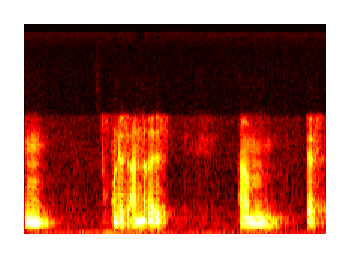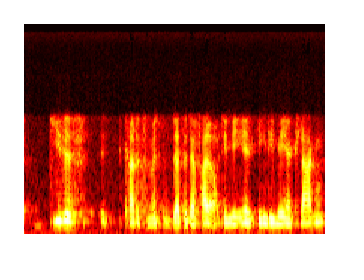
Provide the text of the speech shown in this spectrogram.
Hm. Und das andere ist, ähm, dass diese, gerade zum Beispiel, also der Fall, auch den wir hier, gegen den wir hier klagen,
